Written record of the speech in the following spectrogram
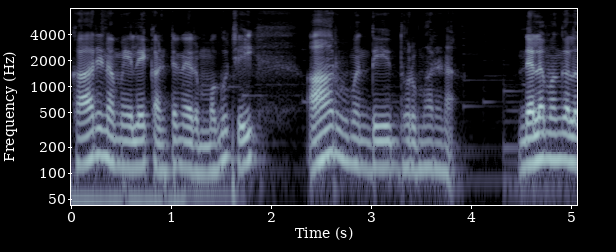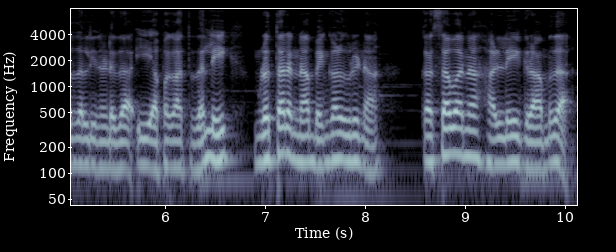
ಕಾರಿನ ಮೇಲೆ ಕಂಟೈನರ್ ಮಗುಚಿ ಆರು ಮಂದಿ ದುರ್ಮರಣ. ನೆಲಮಂಗಲದಲ್ಲಿ ನಡೆದ ಈ ಅಪಘಾತದಲ್ಲಿ ಮೃತರನ್ನ ಬೆಂಗಳೂರಿನ ಕಸವನಹಳ್ಳಿ ಗ್ರಾಮದ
